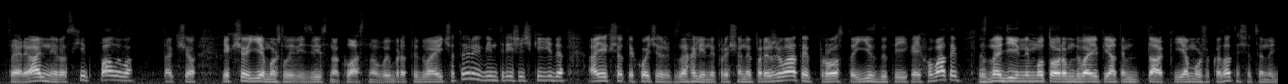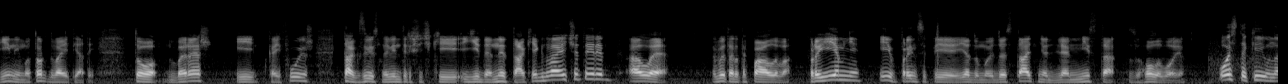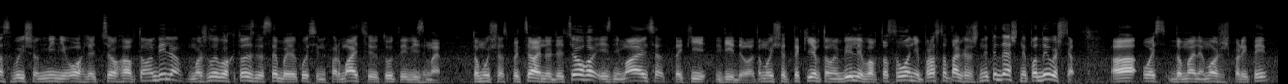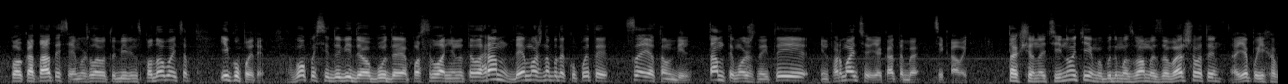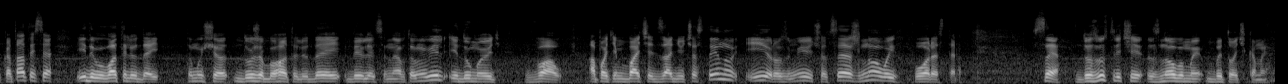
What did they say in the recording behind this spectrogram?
Це реальний розхід палива. Так що, якщо є можливість, звісно, класно вибрати 2.4, він трішечки їде. А якщо ти хочеш взагалі ні про що не переживати, просто їздити і кайфувати з надійним мотором 2.5, так я можу казати, що це надійний мотор 2.5, то береш і кайфуєш. Так, звісно, він трішечки їде не так, як 2.4, але витрати палива приємні і, в принципі, я думаю, достатньо для міста з головою. Ось такий у нас вийшов міні-огляд цього автомобіля. Можливо, хтось для себе якусь інформацію тут і візьме. Тому що спеціально для цього і знімаються такі відео. Тому що такі автомобілі в автосалоні просто так же ж не підеш, не подивишся. А ось до мене можеш прийти, покататися, і можливо тобі він сподобається, і купити. В описі до відео буде посилання на телеграм, де можна буде купити цей автомобіль. Там ти можеш знайти інформацію, яка тебе цікавить. Так що на цій ноті ми будемо з вами завершувати. А я поїхав кататися і дивувати людей, тому що дуже багато людей дивляться на автомобіль і думають вау! А потім бачать задню частину і розуміють, що це ж новий Форестер. Все, до зустрічі з новими биточками.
